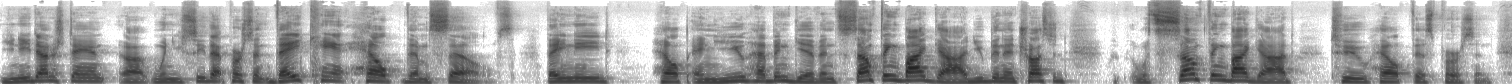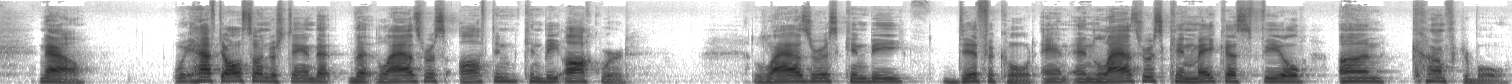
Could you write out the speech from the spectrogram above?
You need to understand uh, when you see that person, they can't help themselves. They need help, and you have been given something by God. You've been entrusted with something by God to help this person. Now, we have to also understand that, that Lazarus often can be awkward. Lazarus can be difficult, and, and Lazarus can make us feel uncomfortable.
